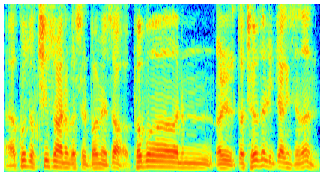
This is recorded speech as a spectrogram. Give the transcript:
어, 구속 취소하는 것을 보면서 법원을 또 저들 입장에서는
